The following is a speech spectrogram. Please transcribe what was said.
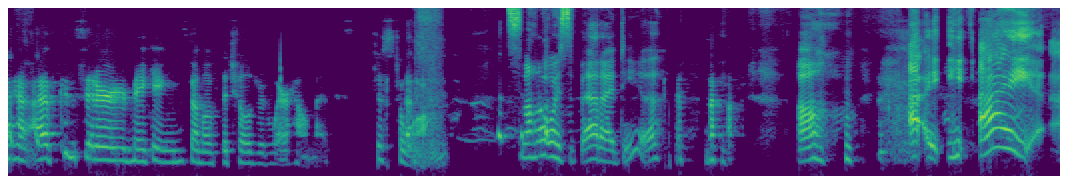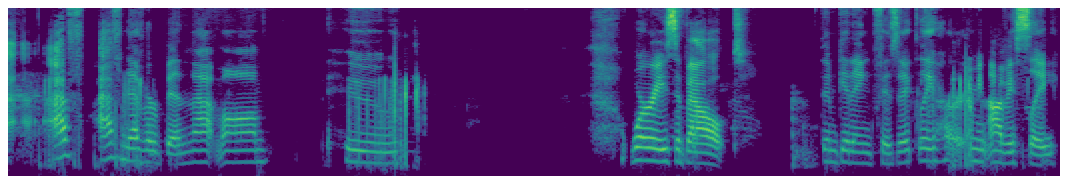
have considered making some of the children wear helmets just to walk it's not always a bad idea. um, I, I, I've, I've never been that mom who worries about them getting physically hurt. I mean, obviously,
